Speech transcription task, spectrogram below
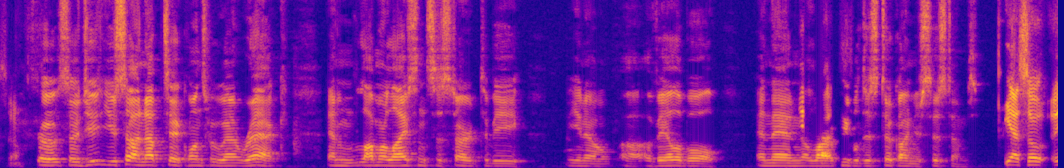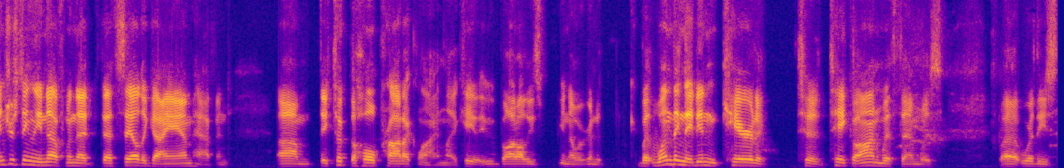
So, so, so you, you saw an uptick once we went rec, and a lot more licenses started to be, you know, uh, available, and then a lot of people just took on your systems. Yeah. So interestingly enough, when that that sale to Gaiam happened, um, they took the whole product line. Like, hey, we bought all these. You know, we're going to. But one thing they didn't care to to take on with them was uh, were these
